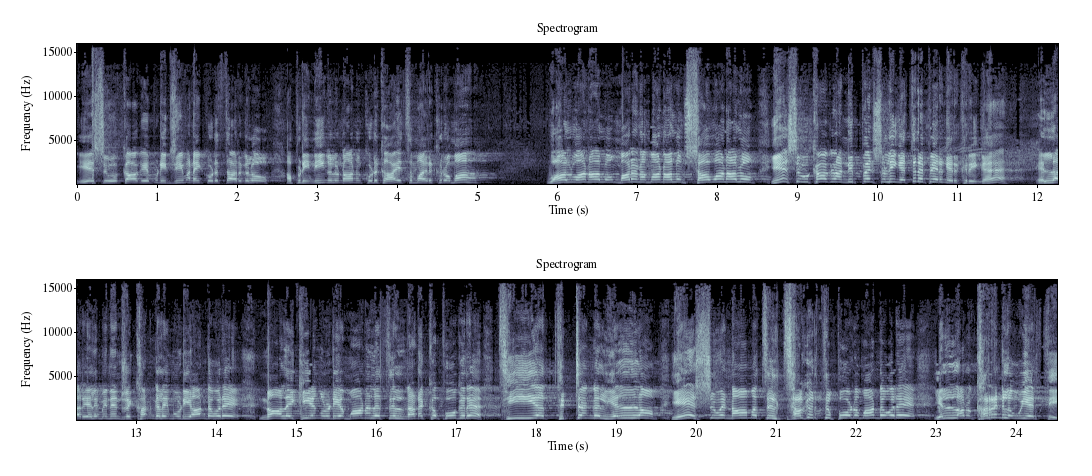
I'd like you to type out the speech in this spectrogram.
இயேசுவுக்காக எப்படி ஜீவனை கொடுத்தார்களோ அப்படி நீங்களும் நானும் கொடுக்க ஆயத்தமா இருக்கிறோமா? வாழ்வானாலும் மரணமானாலும் சாவானாலும் இயேசுவுக்காக நான் நிப்பேன்னு சொல்லி எத்தனை பேருங்க இருக்கிறீங்க? எல்லாரும் எளிமை நின்று கண்களை மூடி ஆண்டவரே நாளைக்கு எங்களுடைய மாநிலத்தில் நடக்க போகிற தீய திட்டங்கள் எல்லாம் இயேசுவின் நாமத்தில் தகர்த்து போடும் ஆண்டவரே. எல்லாரும் கரங்களை உயர்த்தி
